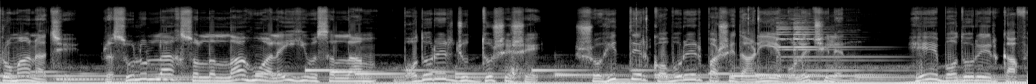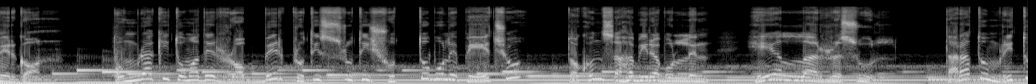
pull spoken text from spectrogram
প্রমাণ আছে। রসূলুল্লাহ সাল্লাল্লাহু আলাইহি ওসাল্লাম বদরের যুদ্ধ শেষে শহীদদের কবরের পাশে দাঁড়িয়ে বলেছিলেন, হে বদরের কাফের গণ তোমরা কি তোমাদের রব্বের প্রতিশ্রুতি সত্য বলে পেয়েছ? তখন সাহাবিরা বললেন, হে আল্লাহর রসুল, তারা তো মৃত।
